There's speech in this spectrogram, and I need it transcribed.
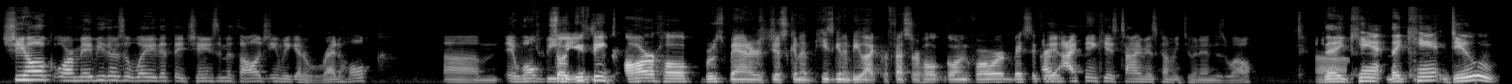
She Hulk, or maybe there's a way that they change the mythology and we get a Red Hulk. Um, it won't be. So you think our Hulk, Bruce Banner, is just gonna he's gonna be like Professor Hulk going forward, basically? I, I think his time is coming to an end as well. They Um, can't. They can't do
